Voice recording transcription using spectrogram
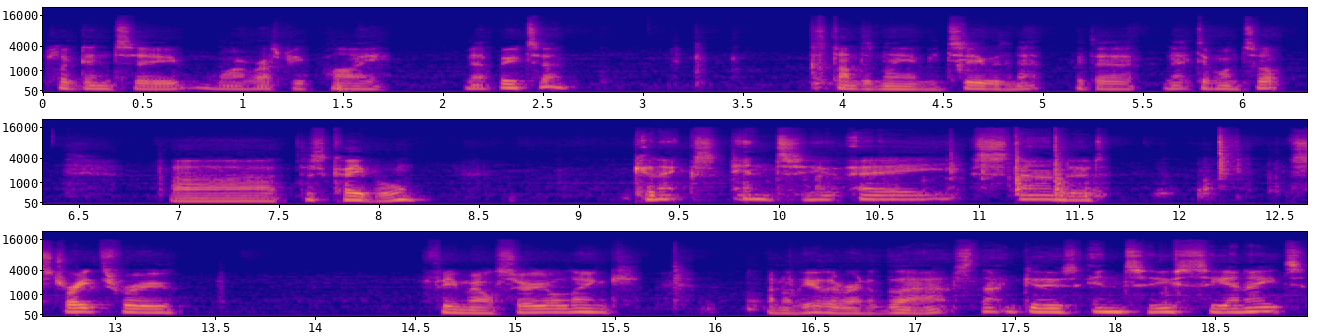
plugged into my Raspberry Pi NetBooter, standard Naomi 2 with a, net, with a NetDIMM on top. Uh, this cable connects into a standard straight through female serial link. And on the other end of that that goes into CN8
